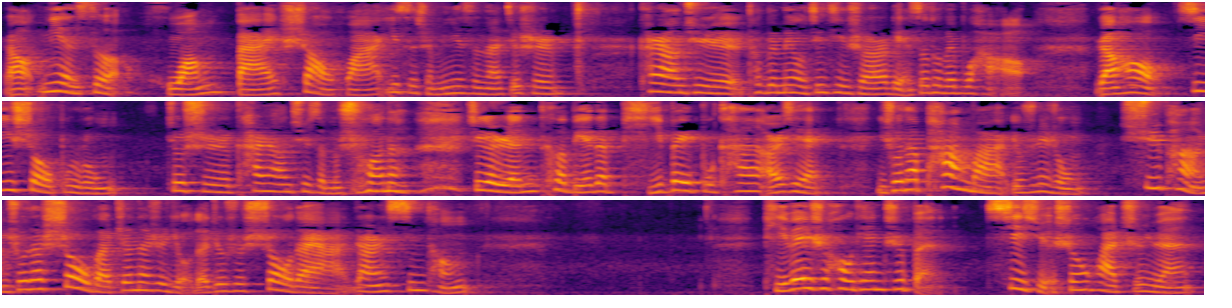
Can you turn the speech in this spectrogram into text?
然后面色黄白少滑，意思什么意思呢？就是看上去特别没有精气神，脸色特别不好，然后肌瘦不容。就是看上去怎么说呢？这个人特别的疲惫不堪，而且你说他胖吧，又是那种虚胖；你说他瘦吧，真的是有的就是瘦的呀，让人心疼。脾胃是后天之本，气血生化之源，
